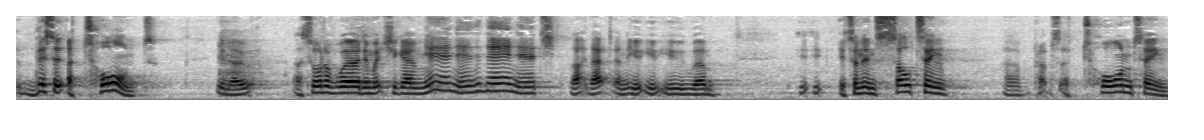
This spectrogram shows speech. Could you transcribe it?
this is a taunt, you know, a sort of word in which you go, yeah, yeah, yeah, like that, and you, you, you um, it's an insulting, uh, perhaps a taunting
